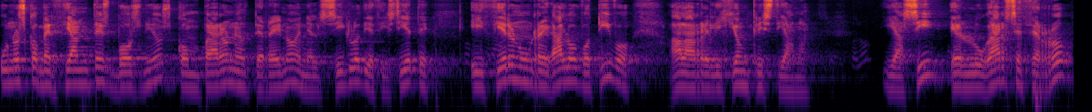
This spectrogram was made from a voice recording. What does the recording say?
Unos comerciantes bosnios compraron el terreno en el siglo XVII e hicieron un regalo votivo a la religión cristiana. Y así el lugar se cerró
